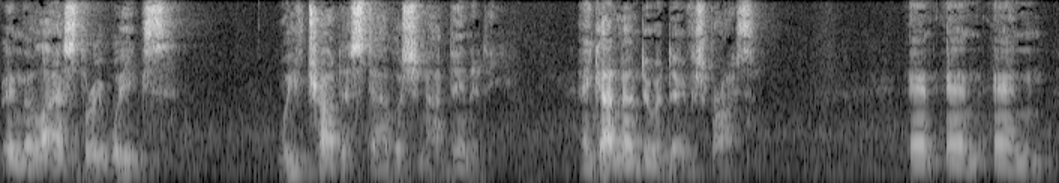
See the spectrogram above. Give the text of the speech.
in the last three weeks, we've tried to establish an identity. Ain't got nothing to do with Davis Bryson. And and and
